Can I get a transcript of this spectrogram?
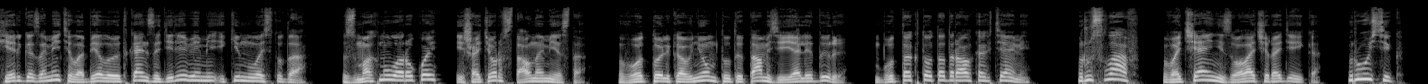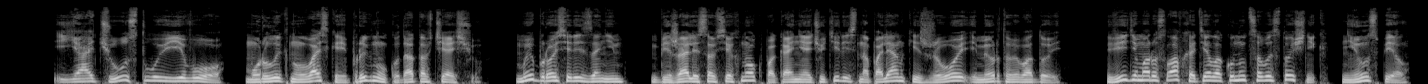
Хельга заметила белую ткань за деревьями и кинулась туда. Взмахнула рукой, и шатер встал на место. Вот только в нем тут и там зияли дыры, будто кто-то драл когтями. «Руслав!» – в отчаянии звала чародейка. «Русик!» «Я чувствую его!» – мурлыкнул Васька и прыгнул куда-то в чащу. Мы бросились за ним, бежали со всех ног, пока не очутились на полянке с живой и мертвой водой. Видимо, Руслав хотел окунуться в источник, не успел.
